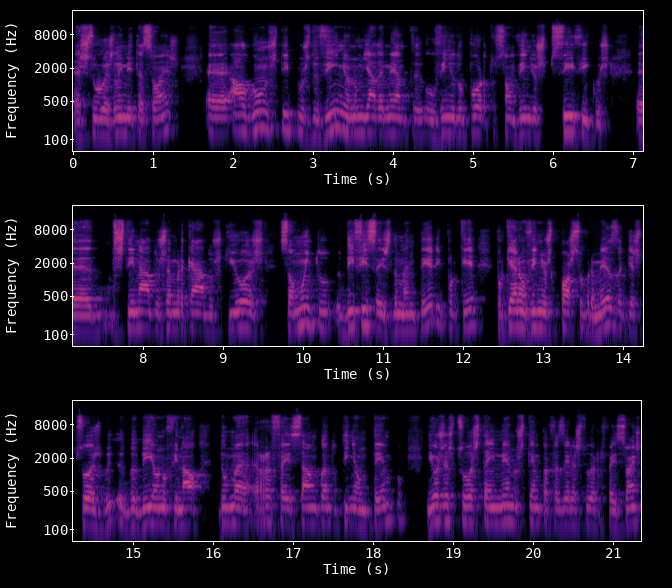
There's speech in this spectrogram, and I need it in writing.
as suas limitações. Uh, alguns tipos de vinho, nomeadamente o vinho do Porto, são vinhos específicos eh, destinados a mercados que hoje são muito difíceis de manter. E porquê? Porque eram vinhos de pós-sobremesa que as pessoas bebiam no final de uma refeição quando tinham tempo, e hoje as pessoas têm menos tempo a fazer as suas refeições,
